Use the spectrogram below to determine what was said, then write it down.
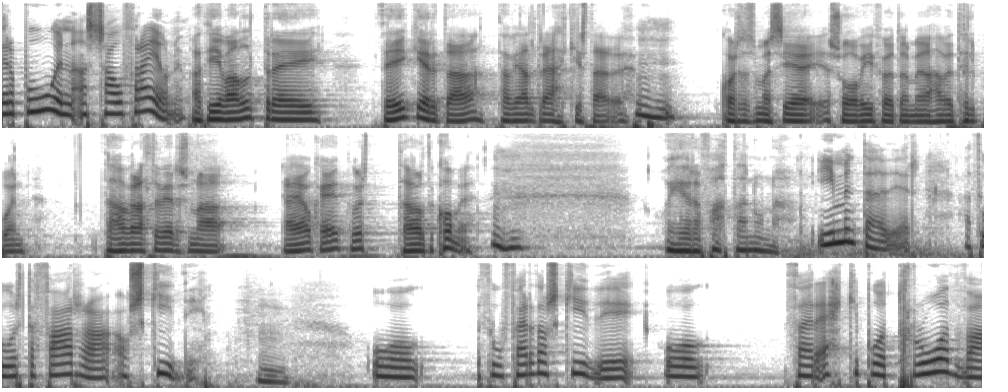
vera búin að sá fræjónum að því ég hef aldrei þegar ég gerir þetta, þá hef ég aldrei ekki staðið upp. Mm -hmm. hvort það sem að sé sofa í fötunum eða hafa tilbúin. Það hafi alltaf verið svona já já ok, þú veist, það var þetta komið. Mhm. og ég er að fatta það núna. Ímyndaði þér að þú ert að fara á skíði. Mm. Og þú ferð á skíði og það er ekki búið að tróða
